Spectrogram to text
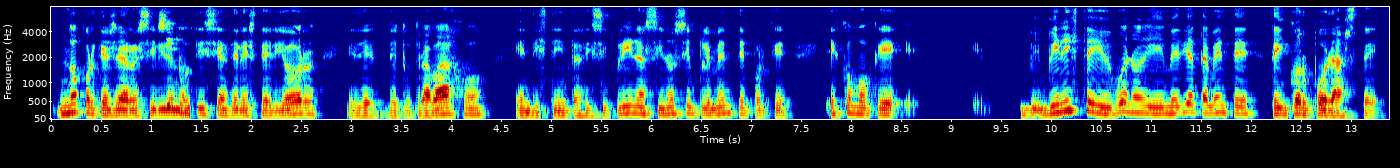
No porque haya recibido noticias del exterior, eh, de, tu trabajo en distintas disciplinas, sino simplemente porque es como que eh, viniste y bueno, inmediatamente te incorporaste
